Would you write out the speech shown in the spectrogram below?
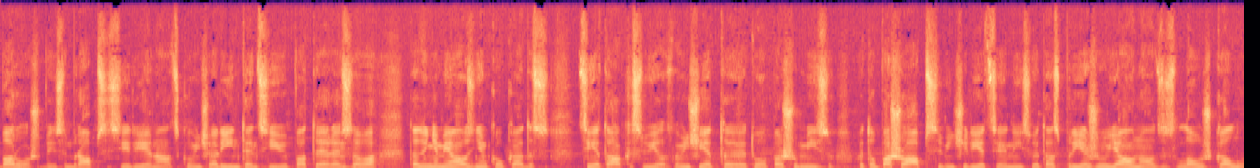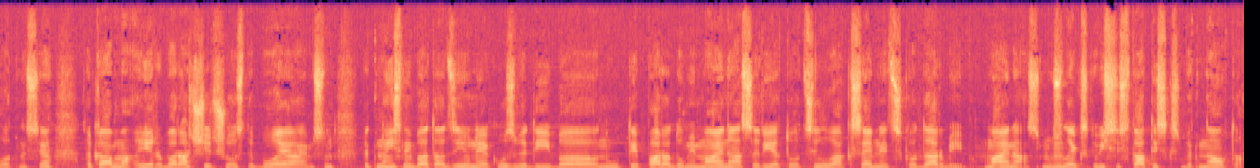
barošu, piemēram, rapsis ir ienācis, ko viņš arī intensīvi patērē mhm. savā. Tad viņam jāuzņem kaut kādas cietākas vielas. Viņš iet eh, to pašu mizu, vai to pašu apsi viņš ir iecienījis, vai tās priežu jaunaudzes lauž galotnes. Ja? Tā kā ir, var atšķirt šos bojājumus. Bet nu, īstenībā tā dzīvnieku uzvedība, nu, tie paradumi mainās arī ar to cilvēku saimniecisko darbību. Mainās. Mums mm. liekas, ka viss ir statisks, bet nav tā.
